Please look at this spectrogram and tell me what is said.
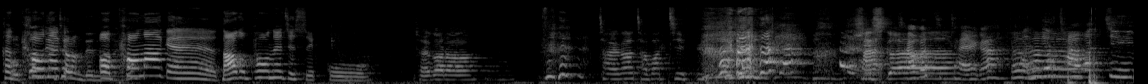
그냥 없던 편하게 어 거? 편하게 나도 편해질 수 있고. 잘 가라. 잘가 자바집. 자, 잡았지 잘 가. 안녕 잡았지.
